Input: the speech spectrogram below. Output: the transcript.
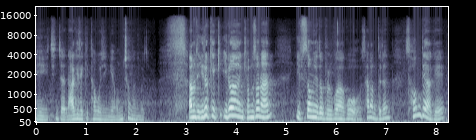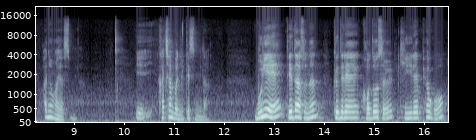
이 진짜 나귀 새끼 타고 오신 게 엄청난 거죠. 아무튼 이렇게 이러한 겸손한 입성에도 불구하고 사람들은 성대하게 환영하였습니다. 이, 같이 한번 읽겠습니다. 무리의 대다수는 그들의 겉옷을 길에 펴고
